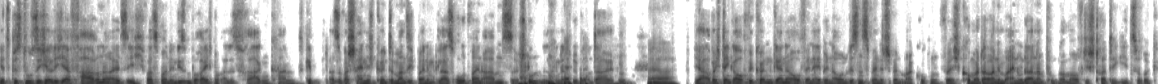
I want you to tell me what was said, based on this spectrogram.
Jetzt bist du sicherlich erfahrener als ich, was man in diesem Bereich noch alles fragen kann. Es gibt, also wahrscheinlich könnte man sich bei einem Glas Rotwein abends stundenlang darüber unterhalten. Ja. Ja, aber ich denke auch, wir können gerne auf Enable Now und Wissensmanagement mal gucken. Vielleicht kommen wir da an dem einen oder anderen Punkt nochmal auf die Strategie zurück.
